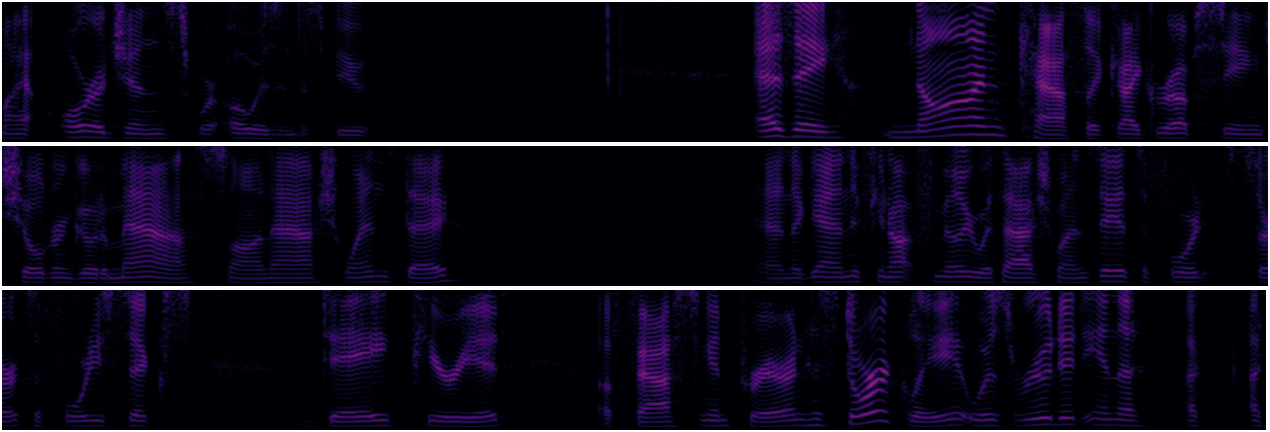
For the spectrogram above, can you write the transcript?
My origins were always in dispute. As a non Catholic, I grew up seeing children go to Mass on Ash Wednesday. And again, if you're not familiar with Ash Wednesday, it's a 40, it starts a 46 day period of fasting and prayer. And historically, it was rooted in a, a, a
